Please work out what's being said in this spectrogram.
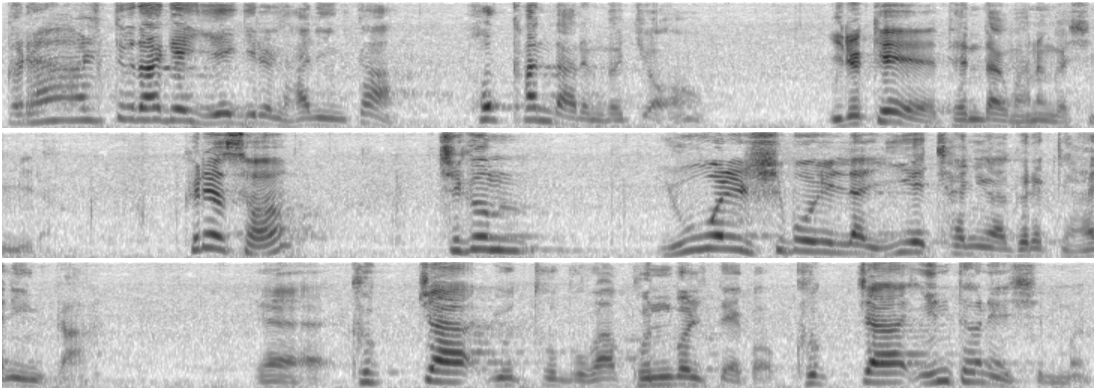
그럴듯하게 얘기를 하니까 혹한다는 거죠. 이렇게 된다고 하는 것입니다. 그래서 지금 6월 15일 날 이해찬이가 그렇게 하니까 예, 극자 유튜브가 군벌대고 극자 인터넷 신문,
